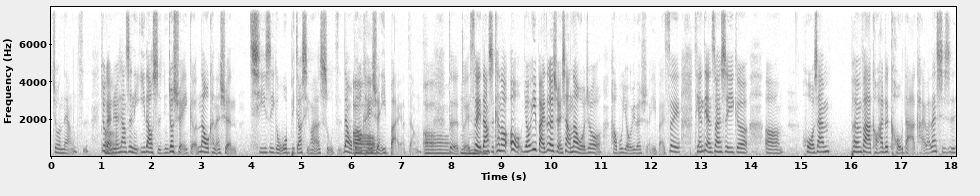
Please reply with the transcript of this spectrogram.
就那样子，就感觉像是你一到十你就选一个，那我可能选七是一个我比较喜欢的数字，但我不知道可以选一百啊这样子。哦，对对对，所以当时看到哦有一百这个选项，那我就毫不犹豫的选一百。所以甜点算是一个呃火山。喷发口，它就口打开吧，但其实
